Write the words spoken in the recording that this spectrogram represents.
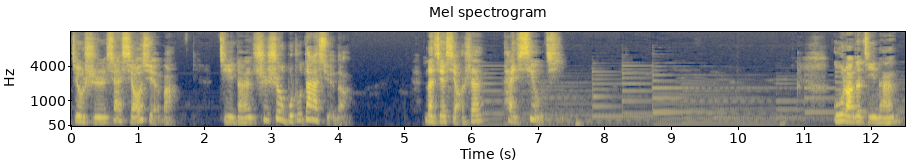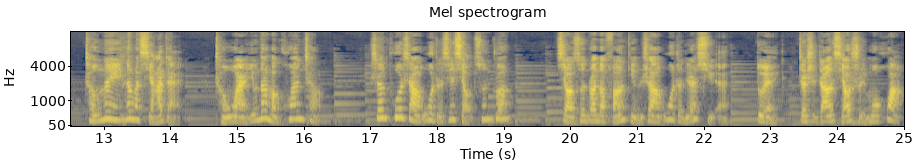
就是下小雪吧。济南是受不住大雪的，那些小山太秀气。古老的济南城内那么狭窄，城外又那么宽敞。山坡上卧着些小村庄，小村庄的房顶上卧着点雪。对，这是张小水墨画。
